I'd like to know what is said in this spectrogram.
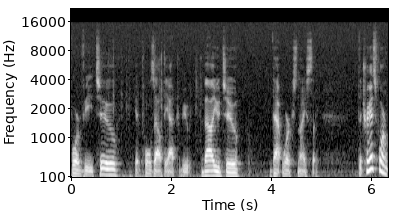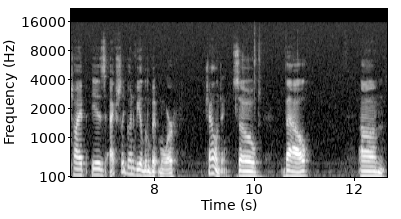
for v2. It pulls out the attribute value 2. That works nicely. The transform type is actually going to be a little bit more challenging. So val, um,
